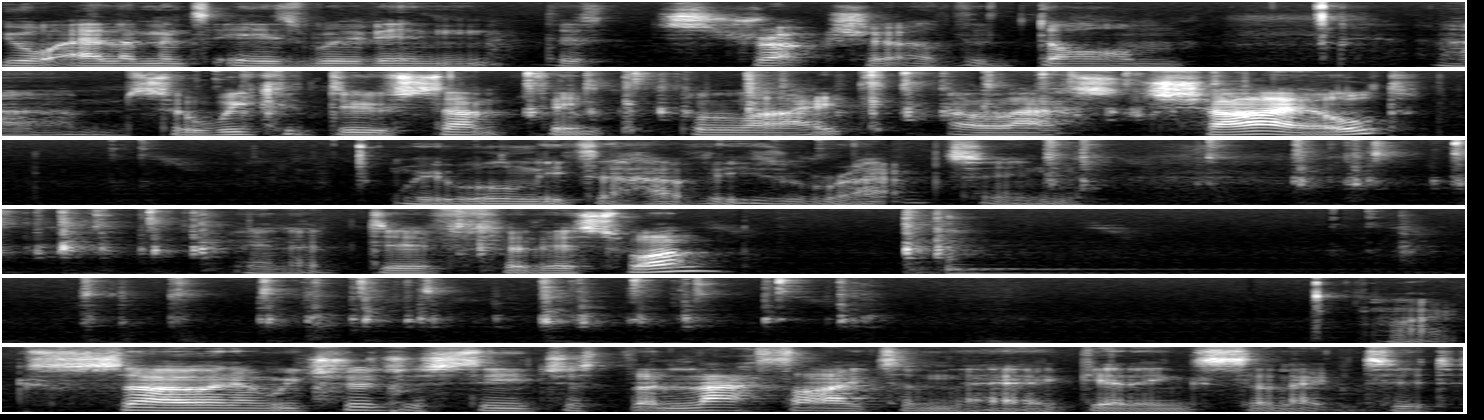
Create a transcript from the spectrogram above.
your element is within the structure of the DOM. Um, so we could do something like a last child. We will need to have these wrapped in in a div for this one. Like so and then we should just see just the last item there getting selected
